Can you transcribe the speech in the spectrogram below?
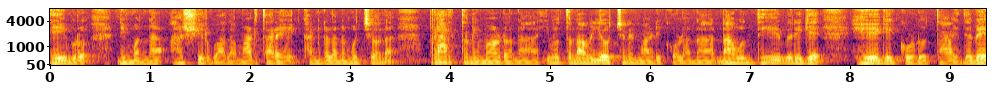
ದೇವರು ನಿಮ್ಮನ್ನು ಆಶೀರ್ವಾದ ಮಾಡ್ತಾರೆ. ಕಣ್ಗಳನ್ನು ಮುಚ್ಚೋಣ, ಪ್ರಾರ್ಥನೆ ಮಾಡೋಣ. ಇವತ್ತು ನಾವು ಯೋಚನೆ ಮಾಡಿಕೊಳ್ಳೋಣ, ನಾವು ದೇವರಿಗೆ ಹೇಗೆ ಕೊಡುತ್ತಾ ಇದ್ದೇವೆ?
